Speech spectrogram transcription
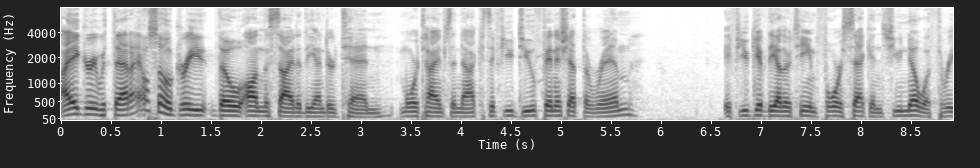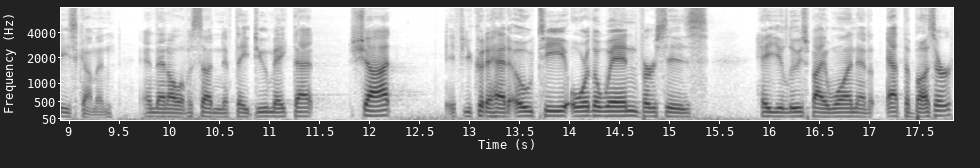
I agree with that. I also agree, though, on the side of the under 10 more times than not, because if you do finish at the rim, if you give the other team four seconds, you know a three's coming. And then all of a sudden, if they do make that shot, if you could have had OT or the win versus, hey, you lose by one at, at the buzzer,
